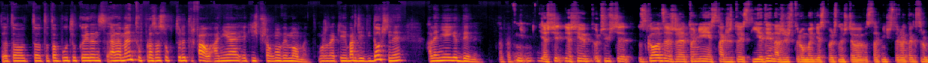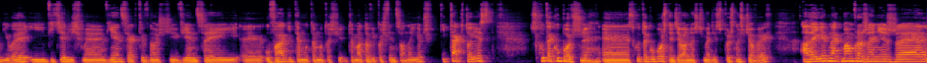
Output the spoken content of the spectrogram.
to, to, to, to, był tylko jeden z elementów procesu, który trwał, a nie jakiś przełomowy moment. Może taki najbardziej widoczny, ale nie jedyny. Ja się, ja się oczywiście zgodzę, że to nie jest tak, że to jest jedyna rzecz, którą media społecznościowe w ostatnich 4 latach zrobiły i widzieliśmy więcej aktywności, więcej y, uwagi temu, temu to, tematowi poświęconej. I, I, tak, to jest skutek uboczny, e, skutek uboczny działalności mediów społecznościowych, ale jednak mam wrażenie, że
